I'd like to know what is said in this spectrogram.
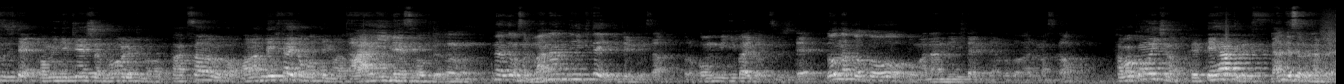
通じてコミュニケーション能力のたくさんのことを学んでいきたいと思っていますああ、いいね、すごく。うん。でもそれ学んでいきたいって言ってるけどさ、そのコンビニバイトを通じて、どんなことをこう学んでいきたいみたいなことはありますか？タバコの位置の徹底把握ですなんでそれなんだよ。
